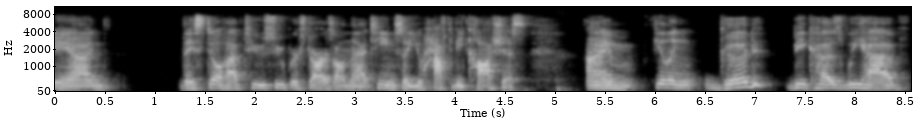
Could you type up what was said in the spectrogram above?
and they still have two superstars on that team. So you have to be cautious. I'm feeling good because we have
